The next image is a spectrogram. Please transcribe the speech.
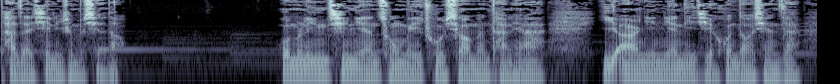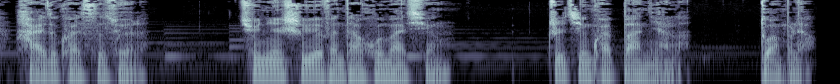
他在信里这么写道：“我们零七年从没出校门谈恋爱，一二年年底结婚到现在，孩子快四岁了。去年十月份谈婚外情，至今快半年了，断不了。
